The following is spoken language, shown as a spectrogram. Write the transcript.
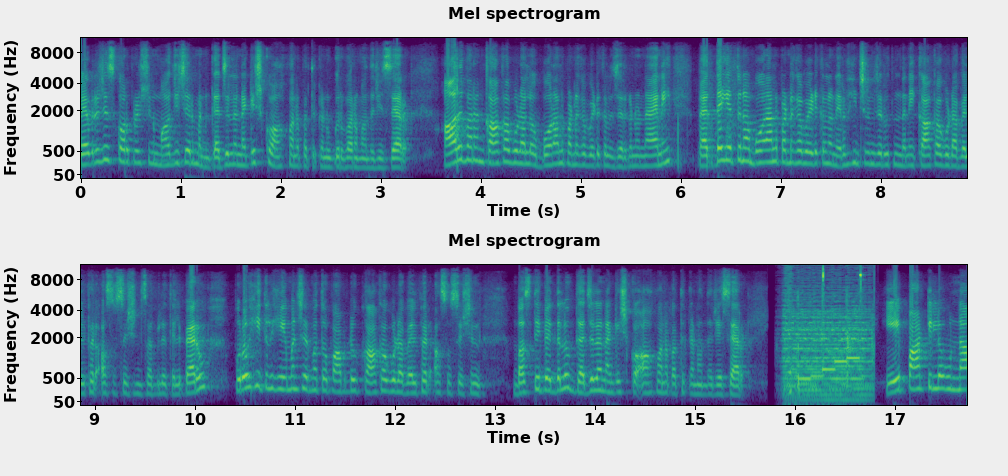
బెవరేజెస్ కార్పొరేషన్ మాజీ చైర్మన్ గజల నగేష్కు ఆహ్వాన పత్రికను గురువారం అందజేశారు. ఆదివారం కాకాగూడలో బోనాల పండుగ వేడుకలు జరగనున్నాయని పెద్ద ఎత్తున బోనాల పండుగ వేడుకలు నిర్వహించడం జరుగుతుందని కాకాగూడ వెల్ఫేర్ అసోసియేషన్ సభ్యులు తెలిపారు. పురోహితులు హేమంత్ శర్మతో పాటు కాకాగూడ వెల్ఫేర్ అసోసియేషన్ బస్తీ పెద్దలు గజల నగేష్కు ఆహ్వాన పత్రికను అందజేశారు. ఏ పార్టీలో ఉన్నా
